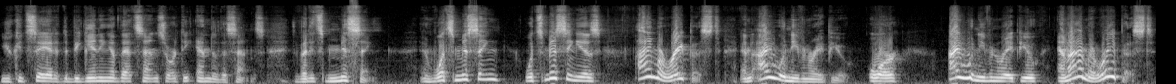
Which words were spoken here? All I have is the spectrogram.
You could say it at the beginning of that sentence or at the end of the sentence, but it's missing. And what's missing? What's missing is I'm a rapist and I wouldn't even rape you. Or I wouldn't even rape you and I'm a rapist.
